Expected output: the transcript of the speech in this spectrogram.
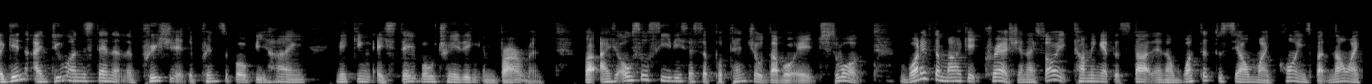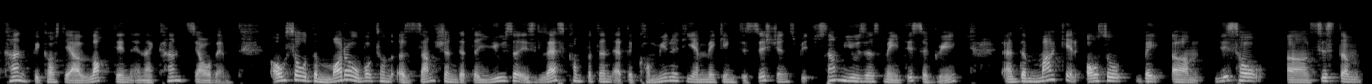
Again, I do understand and appreciate the principle behind making a stable trading environment. But I also see this as a potential double-edged sword. What if the market crashed and I saw it coming at the start and I wanted to sell my coins but now I can't because they are locked in and I can't sell them. Also, the model works on the assumption that the user is less competent at the community and making decisions which some users may disagree. And the market also, um, this whole uh, system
